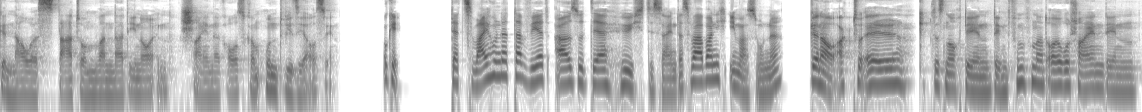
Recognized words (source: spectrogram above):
genaues Datum, wann da die neuen Scheine rauskommen und wie sie aussehen. Okay. Der 200er wird also der höchste sein. Das war aber nicht immer so, ne? Genau, aktuell gibt es noch den, den 500-Euro-Schein, den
